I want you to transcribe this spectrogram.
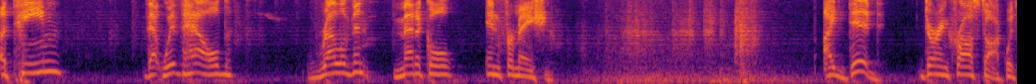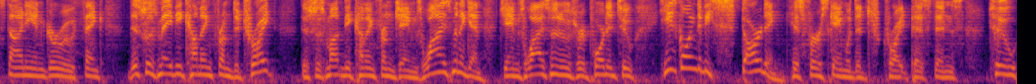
a team that withheld relevant medical information. I did during crosstalk with Steiny and Guru think this was maybe coming from Detroit. This was might be coming from James Wiseman. Again, James Wiseman was reported to he's going to be starting his first game with the Detroit Pistons to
